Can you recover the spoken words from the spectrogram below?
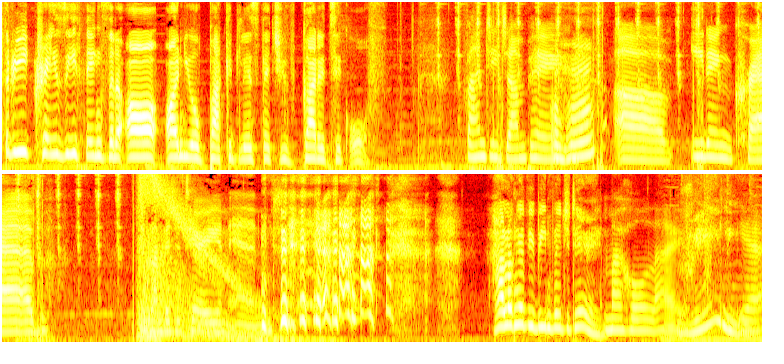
three crazy things that are on your bucket list that you've got to tick off? Bungee jumping, Mm-hmm. um, eating crab, because I'm vegetarian and How long have you been vegetarian? my whole life. Really? Yeah,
